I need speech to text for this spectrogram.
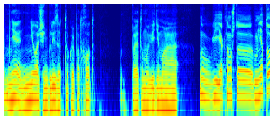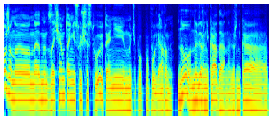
Мне не очень близок такой подход, поэтому, видимо, Ну, я к тому, что мне тоже, но зачем-то они существуют, и они, ну, типа, популярны. ну, наверняка, да, наверняка,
